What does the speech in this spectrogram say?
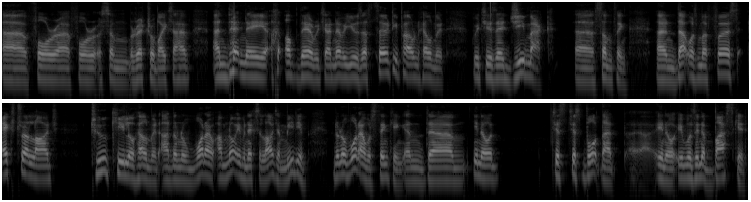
uh, for uh, for some retro bikes I have, and then a up there which I never use a 30 pound helmet, which is a GMAC uh, something, and that was my first extra large two kilo helmet. I don't know what I, am not even extra large. I'm medium. I don't know what I was thinking, and um, you know just just bought that. Uh, you know, it was in a basket,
